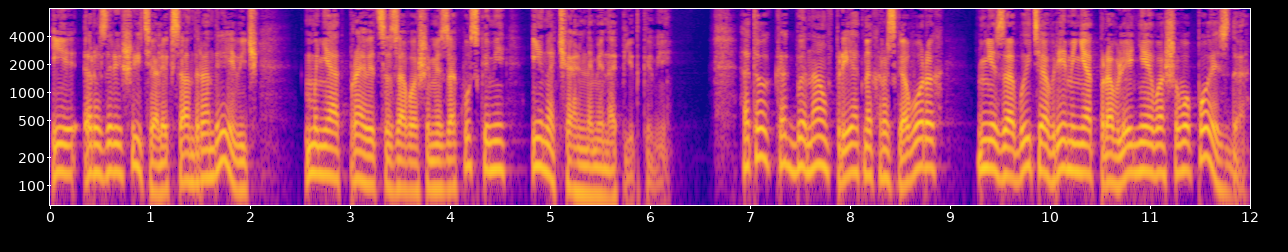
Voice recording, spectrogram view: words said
И разрешите, Александр Андреевич, мне отправиться за вашими закусками и начальными напитками. А то как бы нам в приятных разговорах не забыть о времени отправления вашего поезда».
